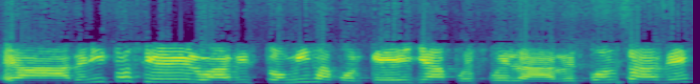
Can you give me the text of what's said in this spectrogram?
Eh, A Benito sí lo ha visto mi hija porque ella pues fue la responsable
